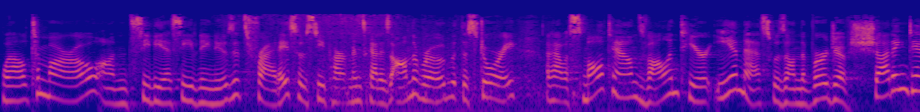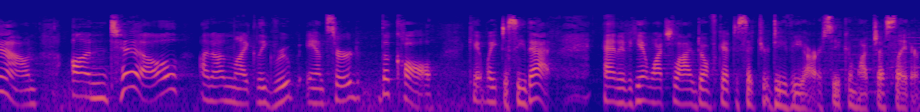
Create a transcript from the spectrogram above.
Well, tomorrow on CBS Evening News, it's Friday, so Steve Hartman's got us on the road with the story of how a small town's volunteer EMS was on the verge of shutting down until an unlikely group answered the call. Can't wait to see that. And if you can't watch live, don't forget to set your DVR so you can watch us later.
